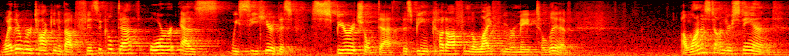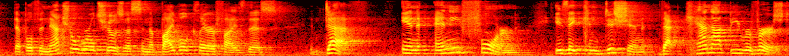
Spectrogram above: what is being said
Whether we're talking about physical death or, as we see here, this spiritual death, this being cut off from the life we were made to live, I want us to understand that both the natural world shows us and the Bible clarifies this death in any form is a condition that cannot be reversed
